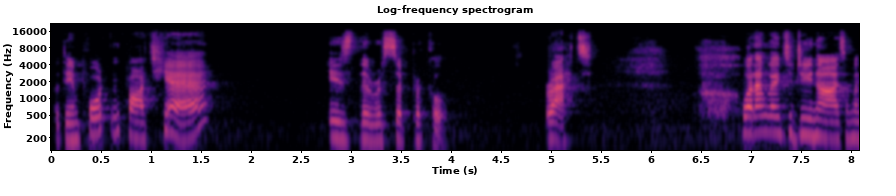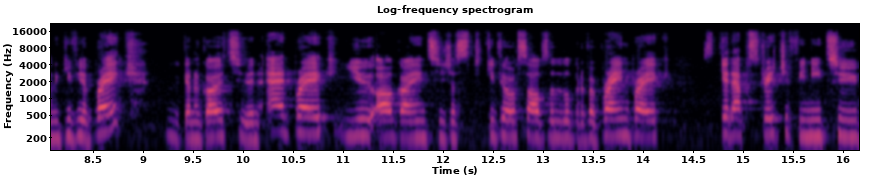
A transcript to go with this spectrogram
But the important part here is the reciprocal. Right. What I'm going to do now is I'm going to give you a break. We're going to go to an ad break. You are going to just give yourselves a little bit of a brain break. Just get up, stretch if you need to.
